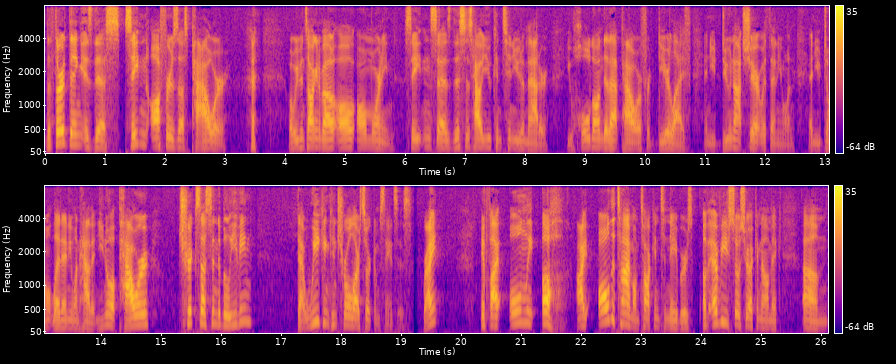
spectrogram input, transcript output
the third thing is this Satan offers us power. what we've been talking about all, all morning. Satan says this is how you continue to matter. You hold on to that power for dear life, and you do not share it with anyone, and you don't let anyone have it. You know what power tricks us into believing? That we can control our circumstances, right? If I only, oh, I all the time I'm talking to neighbors of every socioeconomic um,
